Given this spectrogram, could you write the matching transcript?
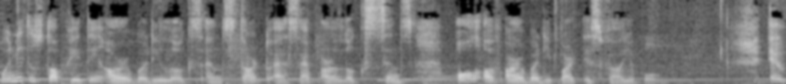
we need to stop hating our body looks and start to accept our looks since all of our body part is valuable. If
